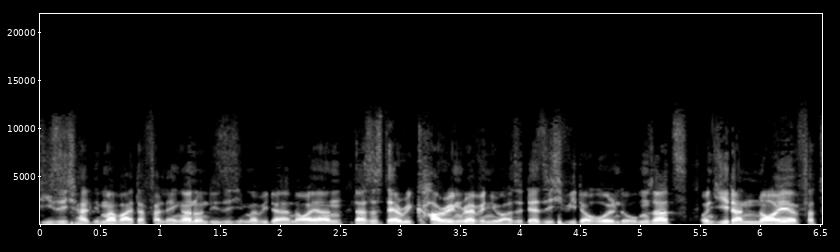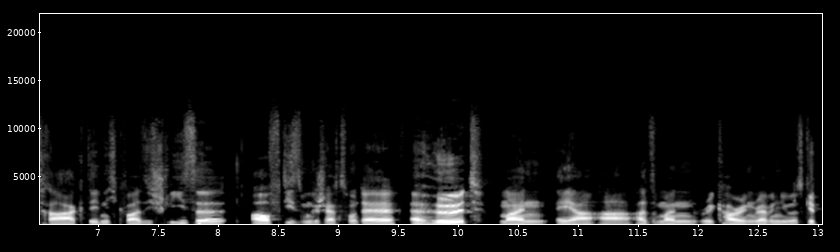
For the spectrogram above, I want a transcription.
die sich halt immer weiter verlängern und die sich immer wieder erneuern. Das ist der Recurring Revenue, also der sich wiederholende Umsatz. Und jeder neue Vertrag, den ich quasi schließe auf diesem Geschäftsmodell, erhöht mein ARA, also mein Recurring Revenue. Es gibt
